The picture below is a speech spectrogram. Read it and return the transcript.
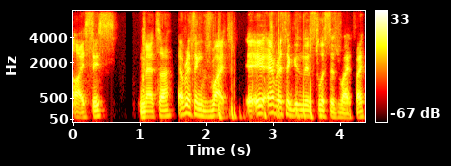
ISIS, Meta, everything's right. Everything in this list is right, right?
